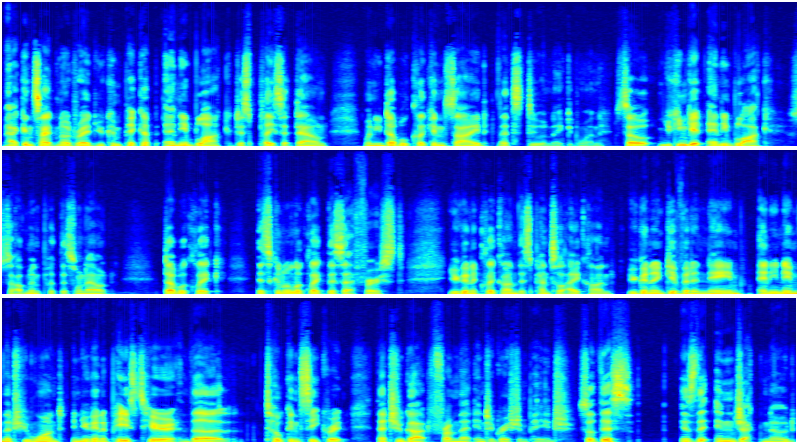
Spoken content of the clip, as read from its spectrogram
Back inside Node-RED, you can pick up any block, just place it down. When you double click inside, let's do a naked one. So you can get any block. So I'm going to put this one out, double click. It's going to look like this at first. You're going to click on this pencil icon. You're going to give it a name, any name that you want, and you're going to paste here the token secret that you got from that integration page. So this is the inject node.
